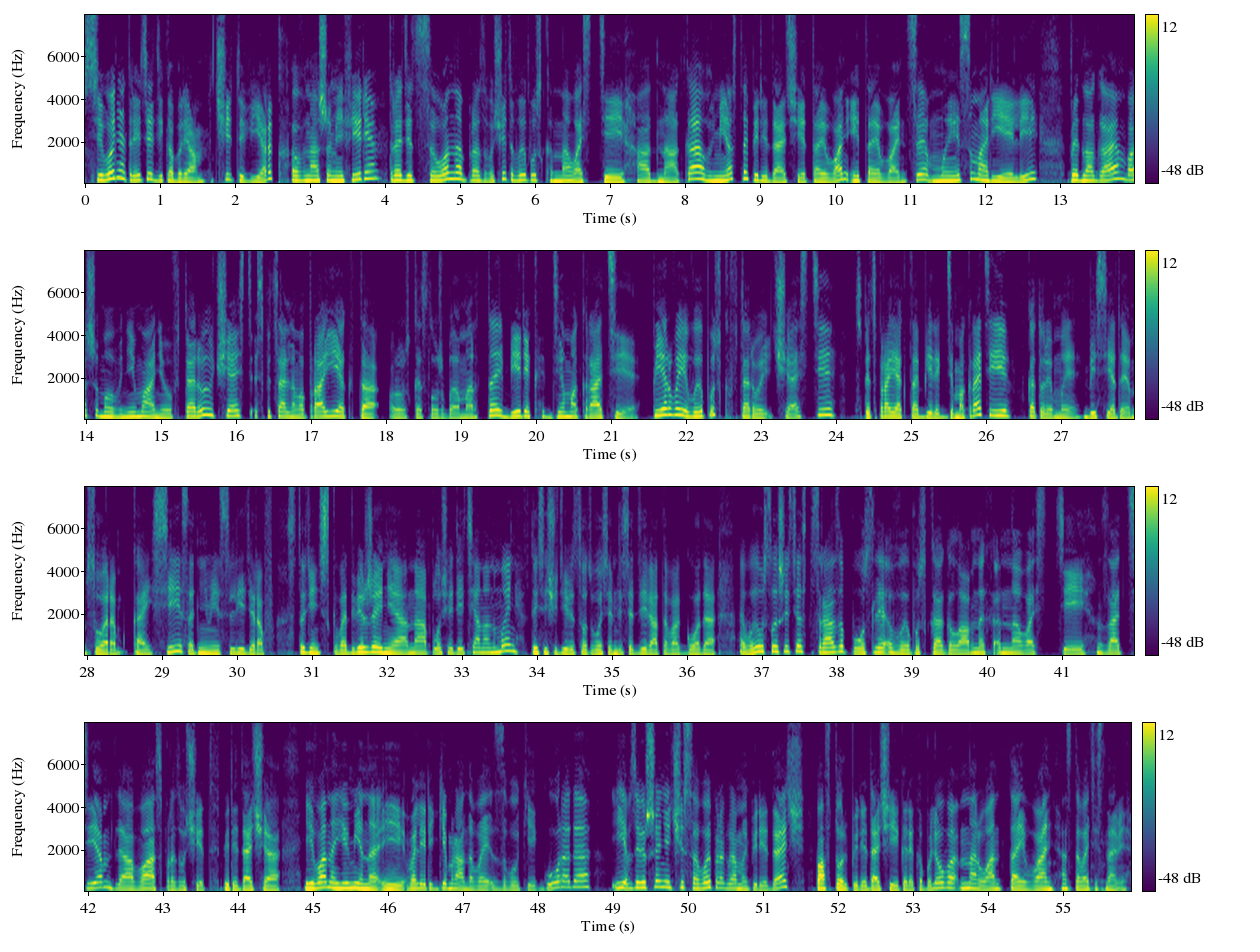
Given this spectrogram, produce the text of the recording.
Сегодня 3 декабря, четверг. В нашем эфире традиционно прозвучит выпуск новостей. Однако вместо передачи «Тайвань и тайваньцы» мы с Мариэлей предлагаем вашему вниманию вторую часть специального проекта русской службы МРТ «Берег демократии». Первый выпуск второй части спецпроекта «Берег демократии» которой мы беседуем с Уэром Кайси, с одним из лидеров студенческого движения на площади Тяньаньмэнь в 1989 года, вы услышите сразу после выпуска главных новостей. Затем для вас прозвучит передача Ивана Юмина и Валерии Гемрановой «Звуки города», и в завершении часовой программы передач повтор передачи Игоря Кобылева «Наруан Тайвань». Оставайтесь с нами.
